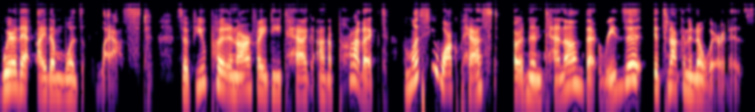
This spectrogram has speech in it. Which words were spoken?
where that item was last. So if you put an RFID tag on a product, unless you walk past an antenna that reads it, it's not going to know where it is.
